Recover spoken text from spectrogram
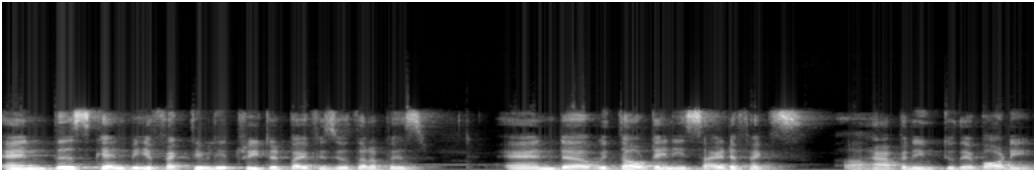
And this can be effectively treated by physiotherapists and uh, without any side effects uh, happening to their body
